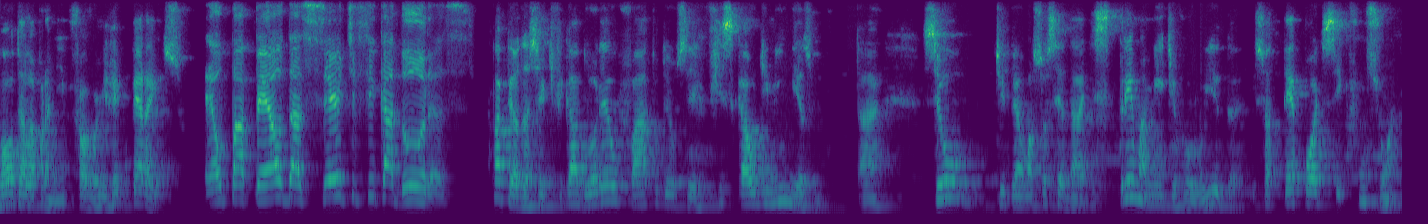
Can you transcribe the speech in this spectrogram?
Volta lá para mim, por favor, me recupera isso. É o papel das certificadoras. O papel da certificadora é o fato de eu ser fiscal de mim mesmo, tá? Se eu tiver uma sociedade extremamente evoluída, isso até pode ser que funcione.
